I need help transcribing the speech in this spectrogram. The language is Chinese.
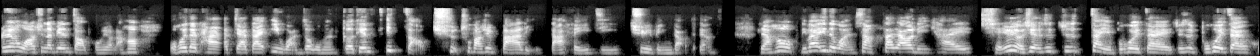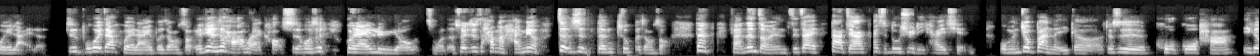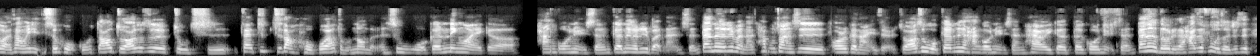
因为我要去那边找朋友，然后我会在他家待一晚，之后我们隔天一早去出发去巴黎，搭飞机去冰岛这样子。然后礼拜一的晚上，大家要离开前，因为有些人是就是再也不会再就是不会再回来了。就是不会再回来不中手，有些人是还要回来考试，或是回来旅游什么的，所以就是他们还没有正式登出不中手。但反正总而言之，在大家开始陆续离开前，我们就办了一个就是火锅趴，一个晚上我们一起吃火锅，然后主要就是主持在就知道火锅要怎么弄的人是我跟另外一个韩国女生跟那个日本男生，但那个日本男他不算是 organizer，主要是我跟那个韩国女生还有一个德国女生，但那个德国女生她是负责就是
